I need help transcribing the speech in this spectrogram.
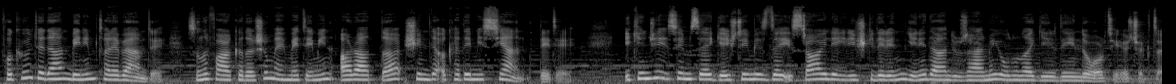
fakülteden benim talebemdi. Sınıf arkadaşı Mehmet Emin Arat da şimdi akademisyen dedi. İkinci isimse geçtiğimizde İsrail ile ilişkilerin yeniden düzelme yoluna girdiğinde ortaya çıktı.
